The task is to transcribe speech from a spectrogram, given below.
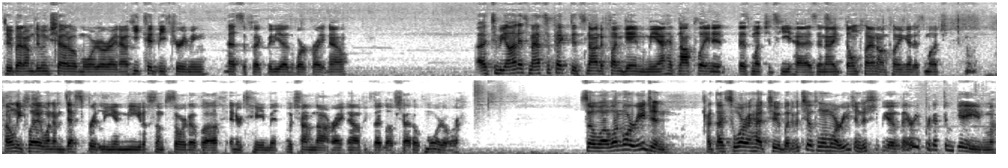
Too bad I'm doing Shadow of Mordor right now. He could be streaming Mass Effect, but he has work right now. Uh, to be honest, Mass Effect is not a fun game to me. I have not played it as much as he has, and I don't plan on playing it as much. I only play it when I'm desperately in need of some sort of uh, entertainment, which I'm not right now because I love Shadow of Mordor. So, uh, one more region. I, I swore I had two, but if it's just one more region, this should be a very productive game.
